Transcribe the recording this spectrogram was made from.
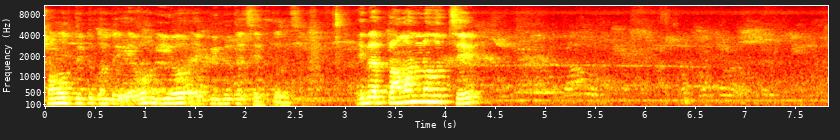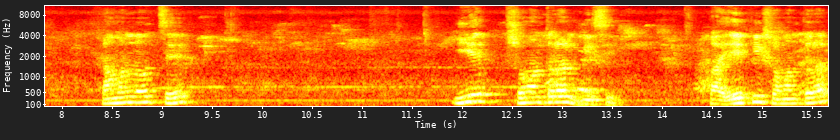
সমদ্বিত কিন্তু এবং ইও এক বিন্দুতে ছেদ করেছে। এবার প্রামাণ্য হচ্ছে প্রামাণ্য হচ্ছে ইএফ সমান্তরাল বিসি বা এপি সমান্তরাল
